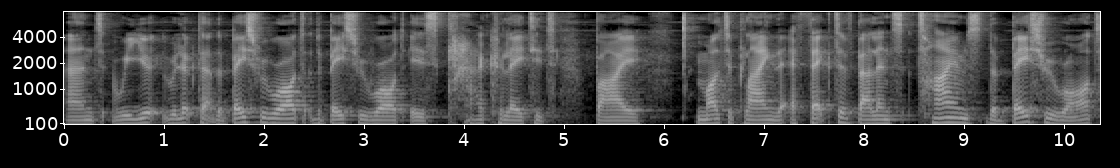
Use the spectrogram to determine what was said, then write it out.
And we, we looked at the base reward. The base reward is calculated by multiplying the effective balance times the base reward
